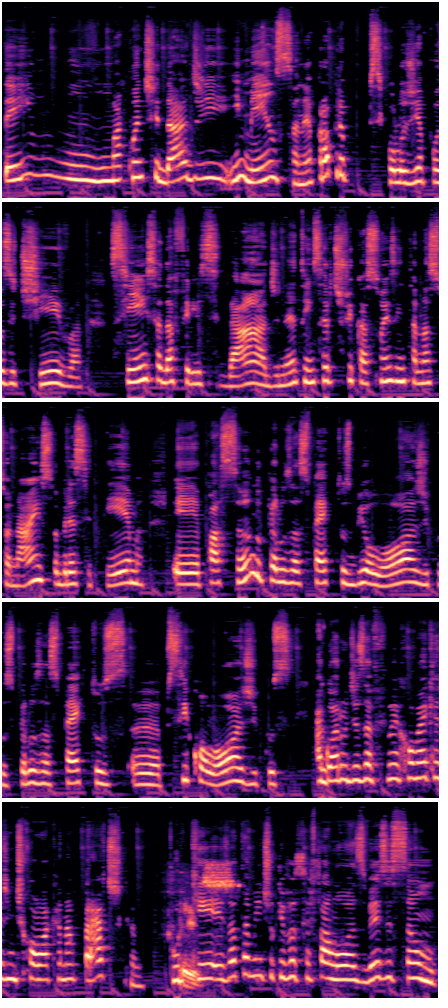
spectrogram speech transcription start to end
tem um, uma quantidade imensa, né? A própria psicologia positiva, ciência da felicidade, né? Tem certificações internacionais sobre esse tema, eh, passando pelos aspectos biológicos, pelos aspectos uh, psicológicos. Agora o desafio é como é que a gente coloca na prática, porque é exatamente o que você falou, às vezes são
